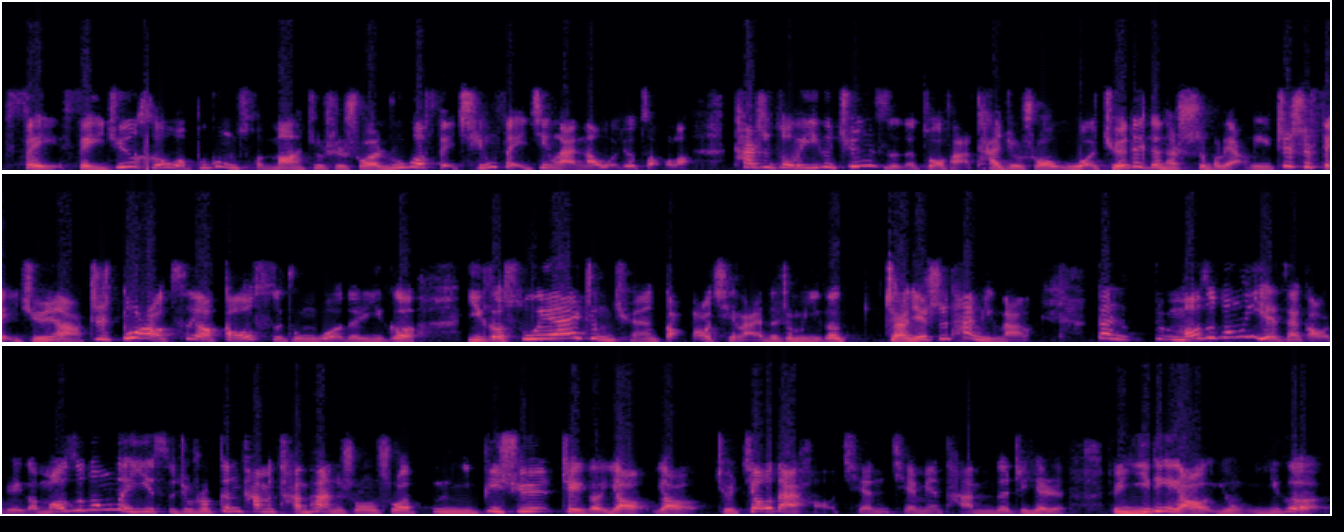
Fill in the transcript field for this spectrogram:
匪匪军和我不共存嘛，就是说如果匪请匪进来，那我就走了。他是作为一个君子的做法，他就说我绝对跟他势不两立。这是匪军啊，这是多少？多少次要搞死中国的一个一个苏维埃政权搞起来的这么一个蒋介石太明白了，但毛泽东也在搞这个。毛泽东的意思就是说，跟他们谈判的时候说，你必须这个要要就交代好前前面谈的这些人，就一定要用一个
